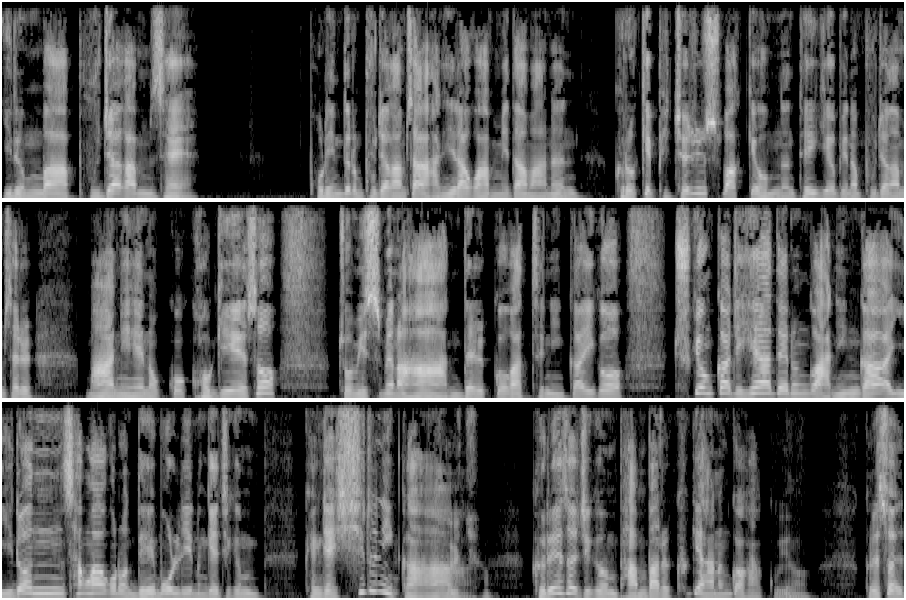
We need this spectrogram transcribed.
이른바 부자 감세 본인들은 부자 감사가 아니라고 합니다만은 그렇게 비춰질 수밖에 없는 대기업이나 부자 감세를 많이 해놓고 거기에서 좀 있으면 아 안 될 것 같으니까 이거 추경까지 해야 되는 거 아닌가 이런 상황으로 내몰리는 게 지금 굉장히 싫으니까 그렇죠. 그래서 지금 반발을 크게 하는 것 같고요. 그래서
